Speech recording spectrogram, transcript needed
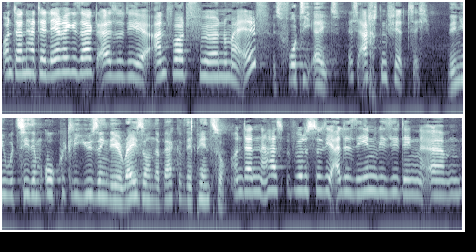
Und dann hat der Lehrer gesagt, also die Antwort für Nummer 11 is 48. ist 48. Then you would see them all quickly using the eraser on the back of their pencil. Und dann hast, würdest du die alle sehen, wie sie den ähm,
